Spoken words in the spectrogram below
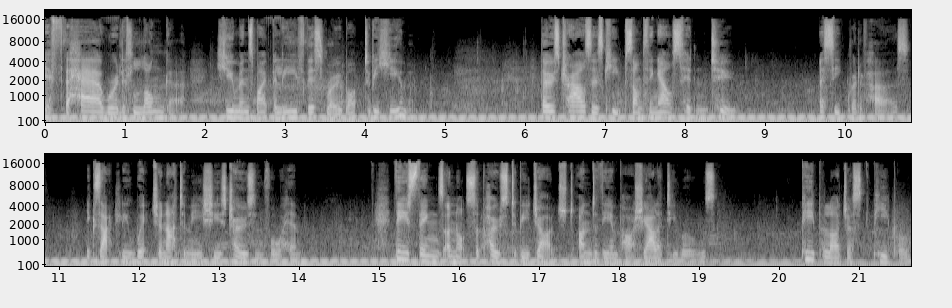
If the hair were a little longer, humans might believe this robot to be human. Those trousers keep something else hidden too a secret of hers, exactly which anatomy she's chosen for him. These things are not supposed to be judged under the impartiality rules. People are just people.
